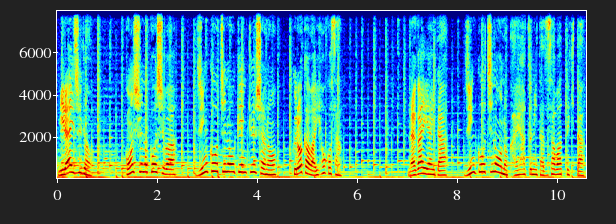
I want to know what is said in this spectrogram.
未来授業。今週の講師は人工知能研究者の黒川伊保子さん。長い間人工知能の開発に携わってきた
